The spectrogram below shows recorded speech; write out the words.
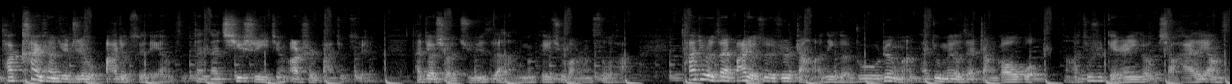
她看上去只有八九岁的样子，但她其实已经二十八九岁了，他叫小橘子啊，你们可以去网上搜他。他就是在八九岁的时候长了那个侏儒症嘛，他就没有再长高过啊，就是给人一个小孩的样子。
